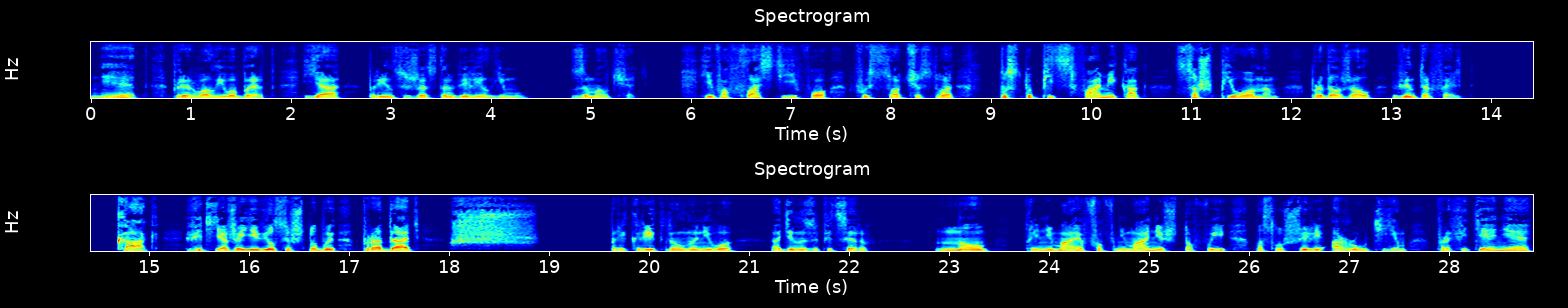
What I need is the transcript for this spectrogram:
Нет», — прервал его Берт, — «я...» — принц жестом велел ему замолчать. «И во власти его высочества поступить с вами как со шпионом», — продолжал Винтерфельд. «Как? Ведь я же явился, чтобы продать...» «Ш-ш-ш!» прикрикнул на него один из офицеров. «Но, принимая во внимание, что вы послушали орудием профитения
